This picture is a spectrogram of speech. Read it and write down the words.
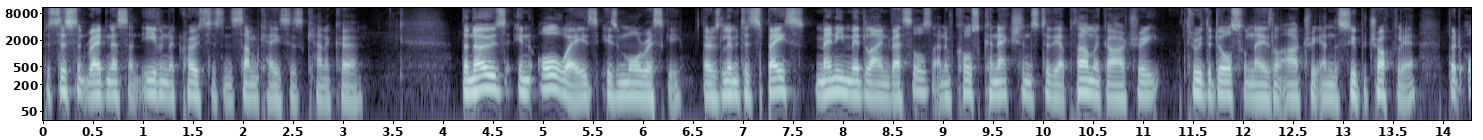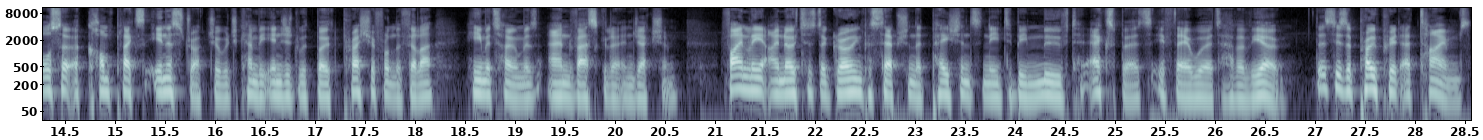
Persistent redness and even necrosis in some cases can occur. The nose, in all ways, is more risky. There is limited space, many midline vessels, and of course, connections to the ophthalmic artery through the dorsal nasal artery and the supratrochlear, but also a complex inner structure which can be injured with both pressure from the filler, hematomas, and vascular injection. Finally, I noticed a growing perception that patients need to be moved to experts if they were to have a VO. This is appropriate at times,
